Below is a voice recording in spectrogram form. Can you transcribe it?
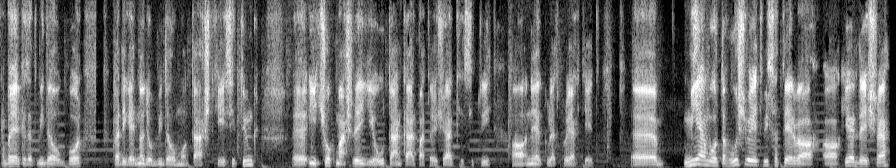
a beérkezett videókból pedig egy nagyobb videomontást készítünk, így sok más régió után Kárpáta is elkészíti a nélkület projektjét. Milyen volt a húsvét? Visszatérve a, a kérdésre,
